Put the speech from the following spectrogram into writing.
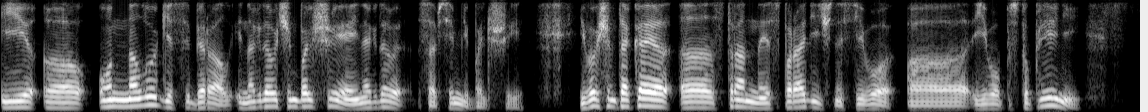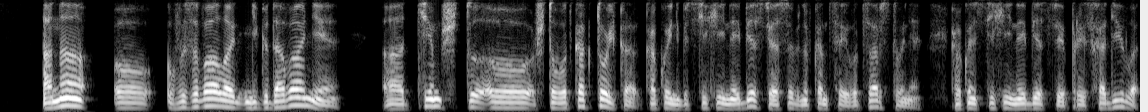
и э, он налоги собирал, иногда очень большие, а иногда совсем небольшие. И, в общем, такая э, странная спорадичность его, э, его поступлений, она э, вызывала негодование тем, что, э, что вот как только какое-нибудь стихийное бедствие, особенно в конце его царствования, какое-нибудь стихийное бедствие происходило,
